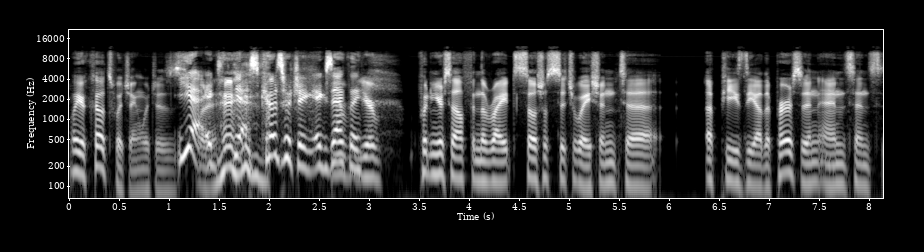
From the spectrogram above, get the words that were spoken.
well you're code switching which is yeah, ex- yes, code switching exactly. You're, you're putting yourself in the right social situation to appease the other person, and since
